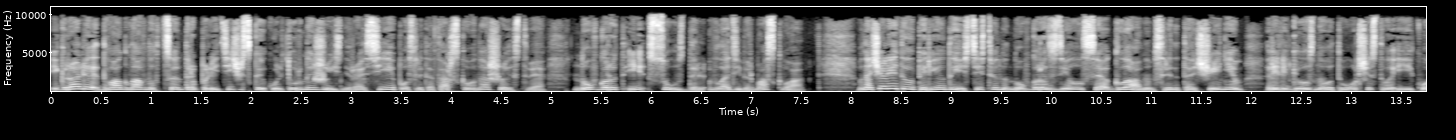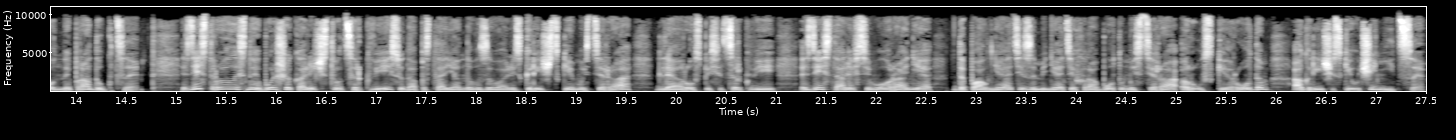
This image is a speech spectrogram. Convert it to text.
играли два главных центра политической и культурной жизни России после татарского нашествия — Новгород и Суздаль, Владимир-Москва. В начале этого периода, естественно, Новгород сделался главным средоточением религиозного творчества и иконной продукции. Здесь строилось наибольшее количество церквей, сюда постоянно вызывались греческие мастера для росписи церквей. Здесь стали всего ранее дополнять и заменять их работу мастера русские родом, а греческие ученицы.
